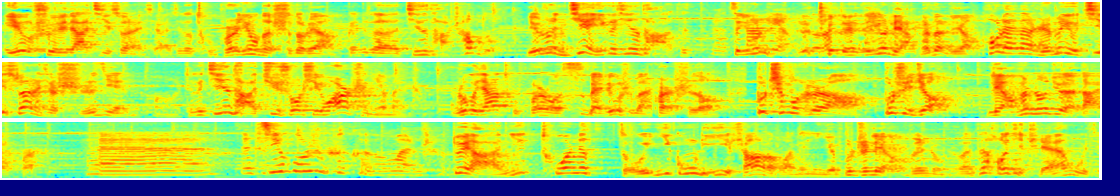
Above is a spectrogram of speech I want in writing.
也有数学家计算了一下，这个土坡用的石头量跟这个金字塔差不多。也就是说，你建一个金字塔，它得用两个，对对，得用两个的量。后来呢，人们又计算了一下时间啊，这个金字塔据说是用二十年完成的。如果加上土坡的话，四百六十万块石头，不吃不喝啊，不睡觉，两分钟就得搭一块。哎。那几乎是不可能完成。对啊，你拖着走一公里以上的话，那也不止两分钟是吧？得好几天估计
